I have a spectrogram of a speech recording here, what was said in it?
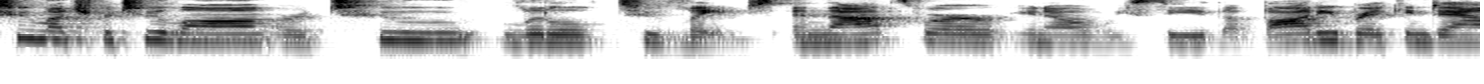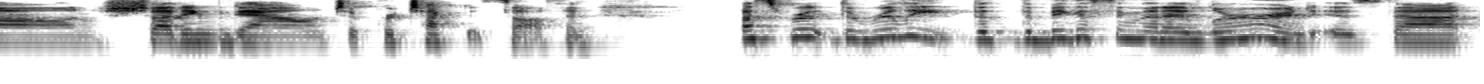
too much for too long or too little too late. And that's where you know we see the body breaking down shutting down to protect itself. And that's re- the really the, the biggest thing that i learned is that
